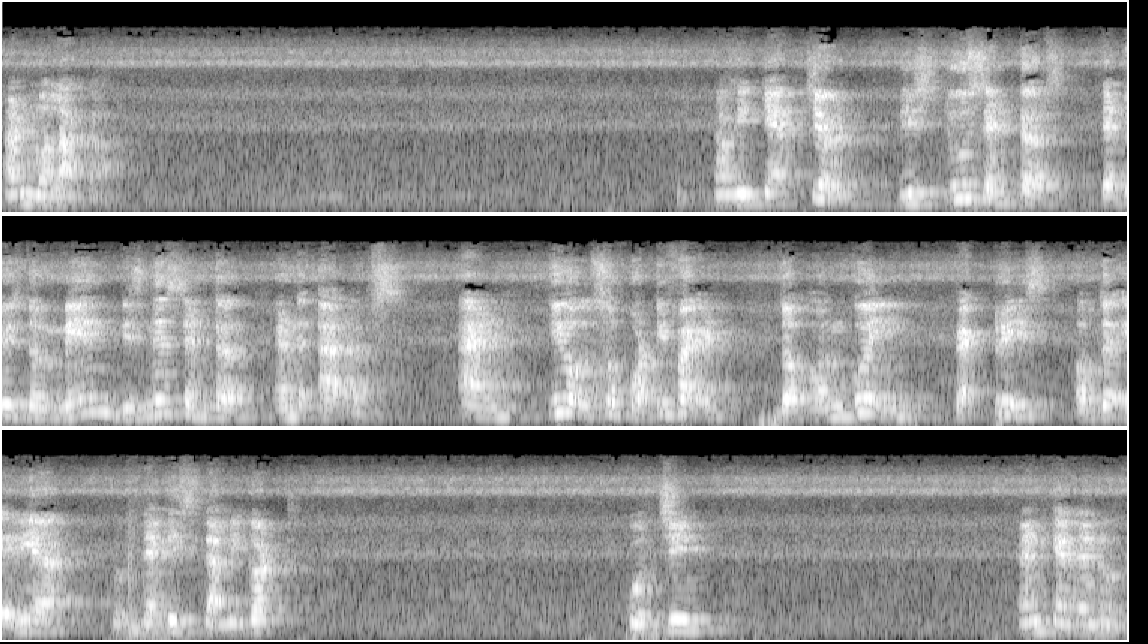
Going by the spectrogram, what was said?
and Malacca. Now he captured these two centers that is the main business center and the Arabs and he also fortified the ongoing factories of the area that is Calicut, Cochin and Cananore.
